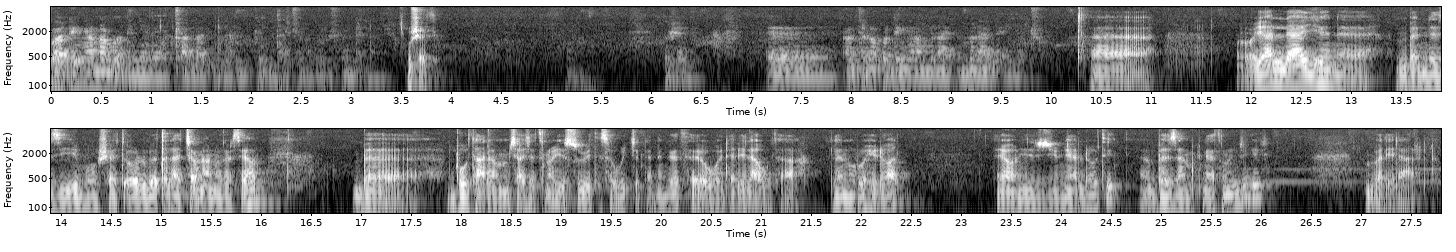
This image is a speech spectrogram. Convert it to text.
ጓደኛና ጓደኛ ያጣላል ብለህ የምትገምታቸው ነገሮች ምንድን ናቸው? ውሸት አንተና ጓደኛ ምን አለያያችሁ? ያለያየን በእንደዚህ በውሸት በጥላቻ ምናምን ነገር ሳይሆን በቦታ ለመመቻቸት ነው። የእሱ ቤተሰቦች ለድንገት ወደ ሌላ ቦታ ለኑሮ ሄደዋል። እኔ እዚሁ ነው ያለሁት። በዛ ምክንያት ነው እንጂ በሌላ አይደለም።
